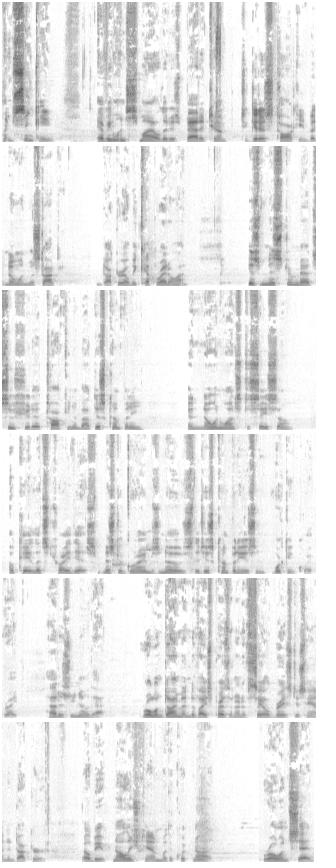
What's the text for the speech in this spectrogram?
I'm sinking! Everyone smiled at his bad attempt to get us talking, but no one was talking. Dr. Elby kept right on. Is Mr. Matsushita talking about this company and no one wants to say so? Okay, let's try this. Mr. Grimes knows that his company isn't working quite right. How does he know that? Roland Diamond, the vice president of sale, raised his hand, and Dr. Elby acknowledged him with a quick nod. Roland said,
